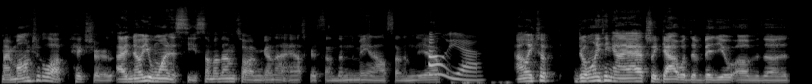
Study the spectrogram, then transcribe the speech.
my mom took a lot of pictures. I know you want to see some of them, so I'm gonna ask her to send them to me, and I'll send them to you. hell yeah I only took the only thing I actually got was the video of the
